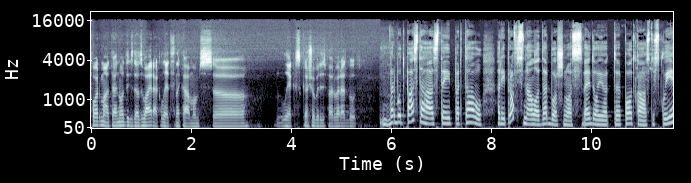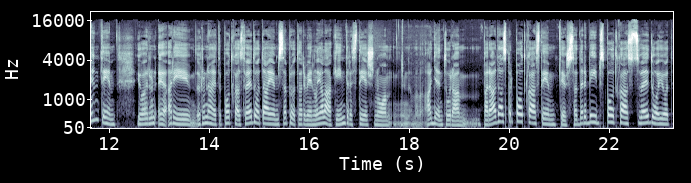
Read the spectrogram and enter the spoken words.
formātā notiks daudz vairāk lietas nekā mums uh, liekas, ka šobrīd vispār varētu būt. Varbūt pastāstīja par tavu arī profesionālo darbošanos, veidojot eh, podkāstus klientiem, jo eh, arī runājot ar podkāstu veidotājiem, saprotu, ar vien lielāku interesi tieši no mm, aģentūrām parādās par podkāstiem, tieši sadarbības podkāstus veidojot.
